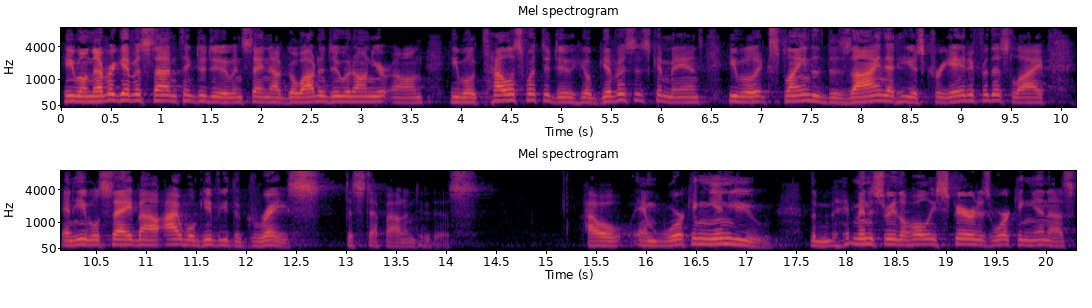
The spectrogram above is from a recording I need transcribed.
He will never give us something to do and say, now go out and do it on your own. He will tell us what to do. He'll give us his commands. He will explain the design that he has created for this life. And he will say, now I will give you the grace to step out and do this. I am working in you. The ministry of the Holy Spirit is working in us.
